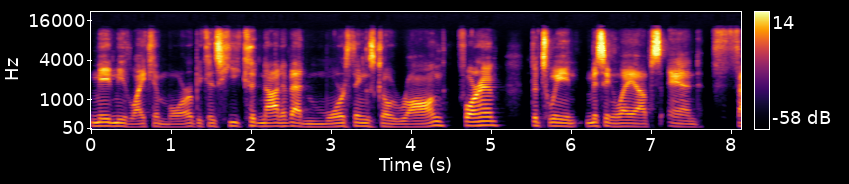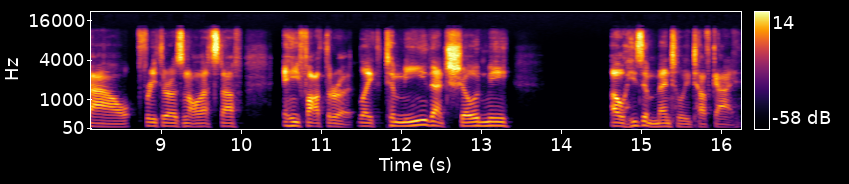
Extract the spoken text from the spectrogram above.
made me like him more because he could not have had more things go wrong for him between missing layups and foul free throws and all that stuff and he fought through it. Like to me that showed me oh he's a mentally tough guy.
